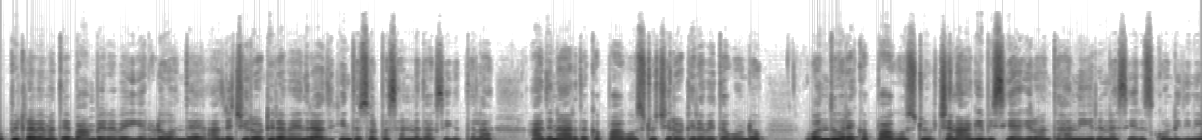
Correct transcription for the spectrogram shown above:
ಉಪ್ಪಿಟ್ಟು ರವೆ ಮತ್ತು ಬಾಂಬೆ ರವೆ ಎರಡೂ ಒಂದೇ. ಆದರೆ ಚಿರೋಟಿ ರವೆ ಅಂದರೆ ಅದಕ್ಕಿಂತ ಸ್ವಲ್ಪ ಸಣ್ಣದಾಗಿ ಸಿಗುತ್ತಲ್ಲ, ಅದನ್ನು ಅರ್ಧ ಕಪ್ ಆಗುವಷ್ಟು ಚಿರೋಟಿ ರವೆ ತಗೊಂಡು ಒಂದೂವರೆ ಕಪ್ ಆಗುವಷ್ಟು ಚೆನ್ನಾಗಿ ಬಿಸಿಯಾಗಿರುವಂತಹ ನೀರನ್ನು ಸೇರಿಸ್ಕೊಂಡಿದ್ದೀನಿ.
